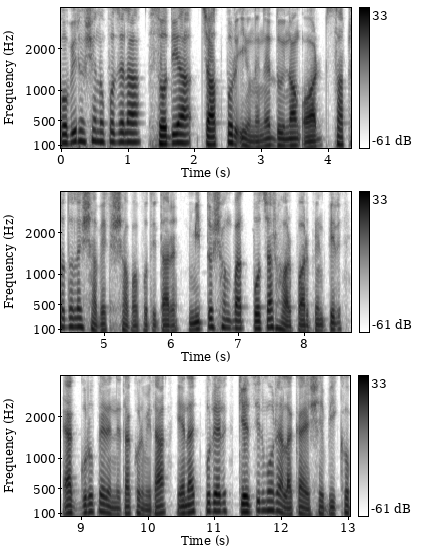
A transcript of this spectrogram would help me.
কবির হোসেন উপজেলা সদিয়া চাঁদপুর ইউনিয়নের দুই নং ওয়ার্ড ছাত্রদলের সাবেক সভাপতি তার মৃত্যু সংবাদ প্রচার হওয়ার পর বিএনপির এক গ্রুপের নেতাকর্মীরা এনায়েতপুরের কেজিরমোড় এলাকায় এসে বিক্ষোভ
